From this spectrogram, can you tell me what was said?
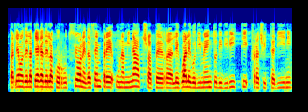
Parliamo della piaga della corruzione, da sempre una minaccia per l'eguale godimento dei diritti fra cittadini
